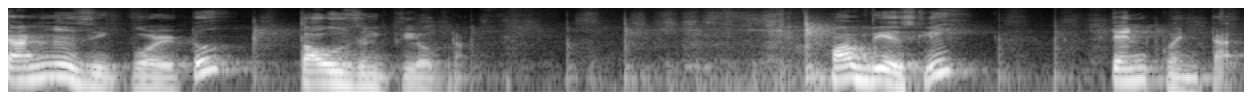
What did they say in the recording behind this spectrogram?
ton is equal to thousand kilogram obviously ten quintal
